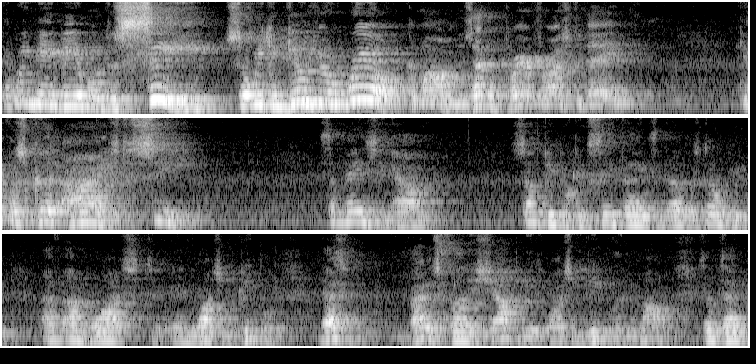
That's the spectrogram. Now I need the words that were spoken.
that we may be able to see so we can do your will. Come on, is that the prayer for us today? Give us good eyes to see. It's amazing how some people can see things and others don't. I've, I've watched and watching people. That's about as fun as shopping is watching people in the mall. Sometimes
